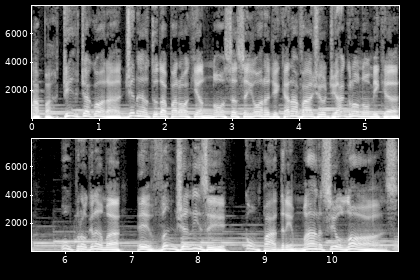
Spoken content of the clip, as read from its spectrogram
A partir de agora, direto da paróquia Nossa Senhora de Caravaggio de Agronômica, o programa Evangelize com Padre Márcio Loz.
